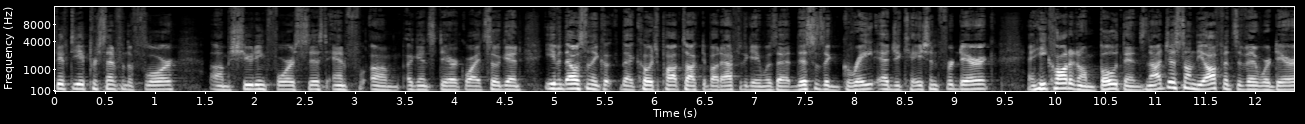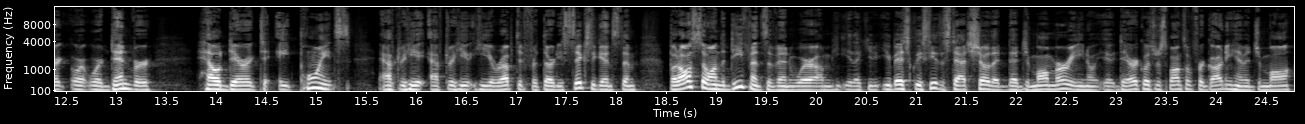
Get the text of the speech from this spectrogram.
58% from the floor, um, shooting four assists and um, against Derrick White. So again, even that was something that Coach Pop talked about after the game was that this was a great education for Derrick, and he called it on both ends, not just on the offensive end where Derrick or where Denver held Derrick to eight points after he after he, he erupted for 36 against them, but also on the defensive end where um he, like you, you basically see the stats show that, that Jamal Murray, you know, Derrick was responsible for guarding him, and Jamal,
